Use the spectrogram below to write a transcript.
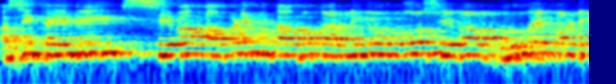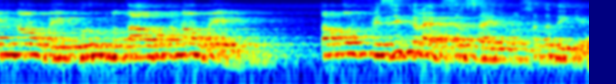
ਅਸੀਂ ਕਈ ਵੀ ਸੇਵਾ ਆਪਣੇ ਮੁਤਾਬਕ ਕਰ ਲਈਏ ਔਰ ਉਹ ਸੇਵਾ ਗੁਰੂ ਅਕੋਰਡਿੰਗ ਨਾ ਹੋਵੇ, ਗੁਰੂ ਮੁਤਾਬਕ ਨਾ ਹੋਵੇ, ਤਾਂ ਉਹ ਫਿਜ਼ੀਕਲ ਐਕਸਰਸਾਈਜ਼ ਹੋ ਸਕਦੀ ਹੈ।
